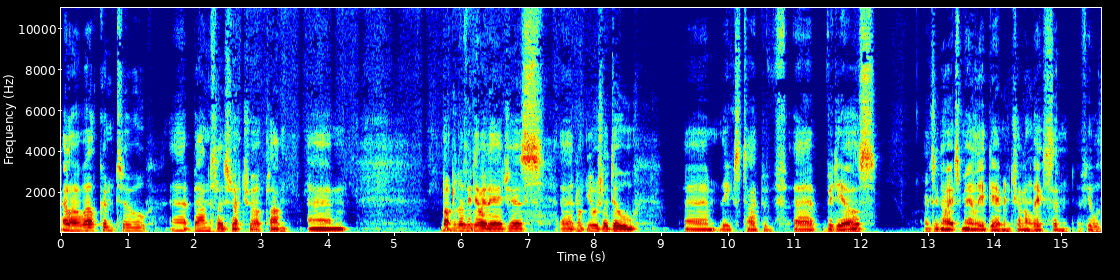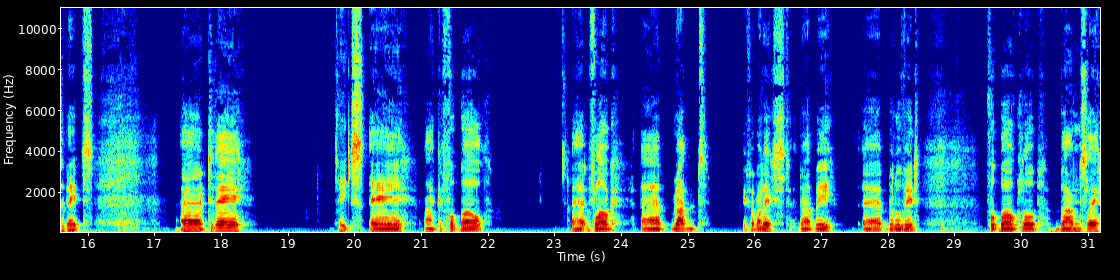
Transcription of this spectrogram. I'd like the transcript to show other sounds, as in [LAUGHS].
Hello, welcome to uh, Barnsley's Retro Plan. Um, not done a video in ages, uh, don't usually do um, these type of uh, videos. As you know, it's mainly a gaming channel this and a few other bits. Uh, today, it's a like a football uh, vlog, uh, rant, if I'm honest, about me uh, beloved football club, Barnsley.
